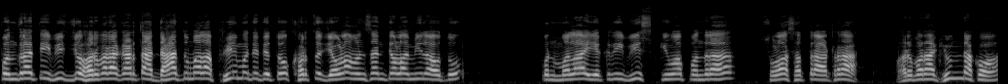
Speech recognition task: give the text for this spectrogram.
पंधरा ते वीस जो हरभरा काढता दहा तुम्हाला फ्रीमध्ये देतो खर्च जेवढा म्हणसान तेवढा मी लावतो. पण मला एकरी वीस किंवा पंधरा सोळा सतरा अठरा हरभरा घेऊन दाखवा.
